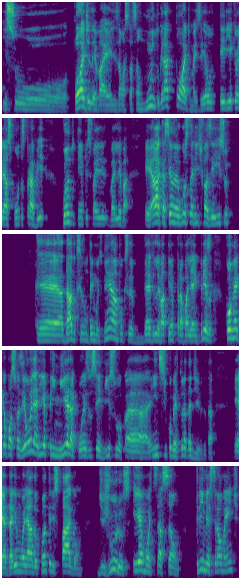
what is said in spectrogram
isso pode levar eles a uma situação muito grave? Pode, mas eu teria que olhar as contas para ver quanto tempo isso vai, vai levar. É, ah, Cassiano, eu gostaria de fazer isso, é, dado que você não tem muito tempo, que você deve levar tempo para avaliar a empresa, como é que eu posso fazer? Eu olharia, primeira coisa, o serviço, uh, índice de cobertura da dívida, tá? É, daria uma olhada o quanto eles pagam de juros e amortização trimestralmente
